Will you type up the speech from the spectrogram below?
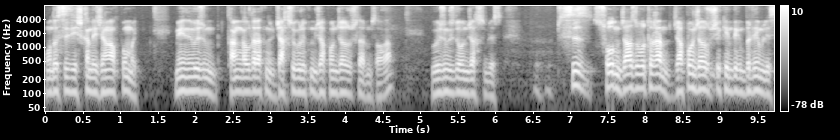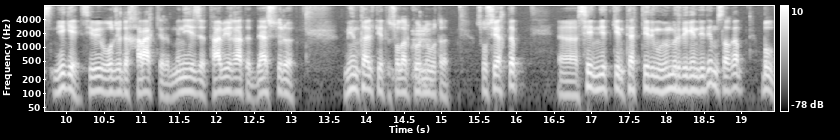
онда сізде ешқандай жаңалық болмайды. Мен өзім таңғалдыратын жақсы көретін жапон жазушылар мысалға өзіңіз де оны жақсы білесіз. Сіз соны жазып отырған жапон жазушы екендігін бірден білесіз. Неге? Себебі ол жерде характері мінезі табиғаты дәстүрі менталитеті солар көрініп отырады. Сол сияқты ә, сен неткен тәтті едің өмір дегенде де мысалға бұл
